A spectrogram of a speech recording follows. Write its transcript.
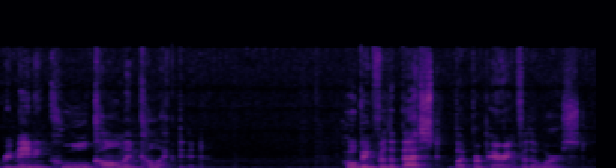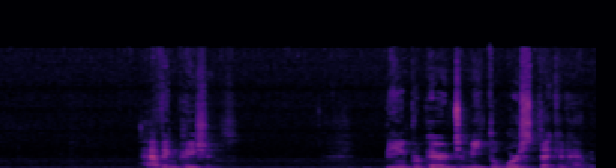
remaining cool, calm, and collected, hoping for the best but preparing for the worst, having patience, being prepared to meet the worst that can happen,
